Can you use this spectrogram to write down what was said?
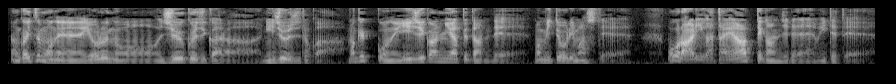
なんかいつもね、夜の19時から20時とか、まあ結構ね、いい時間にやってたんで、まあ見ておりまして、まあこれありがたやって感じで見てて、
